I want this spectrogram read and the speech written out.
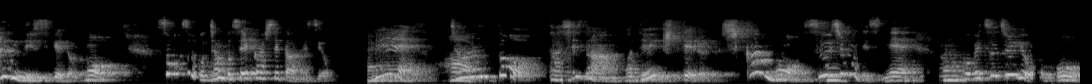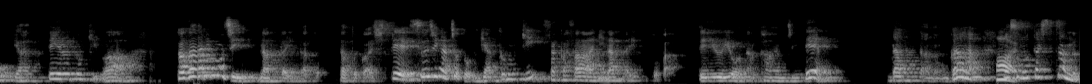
るんですけども、そこそこちゃんと正解してたんですよ。で、ちゃんと足し算はできてる。しかも、数字もですね、個別授業をやっているときは、かがり文字になったりだだとかして、数字がちょっと逆向き、逆さになったりとかっていうような感じで、だったのが、はい、まあ、その足し算の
